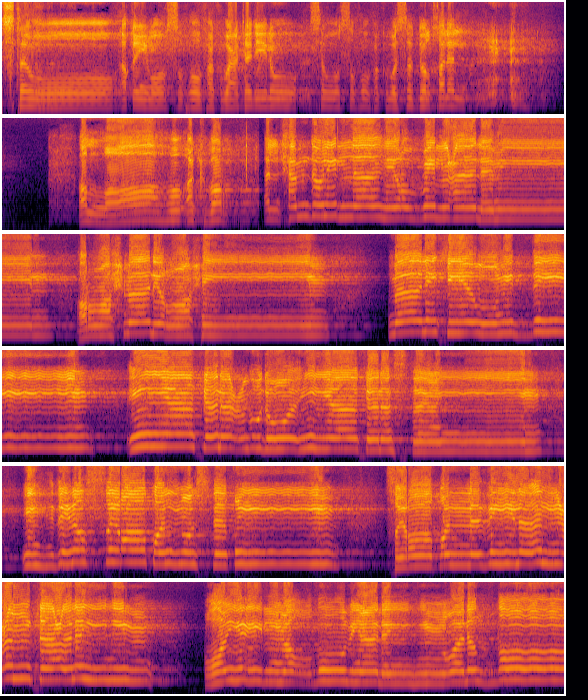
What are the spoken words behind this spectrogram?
استووا أقيموا صفوفكم واعتدلوا سووا صفوفكم وسدوا الخلل. الله أكبر. الحمد لله رب العالمين. الرحمن الرحيم. مالك يوم الدين. إياك نعبد وإياك نستعين. اهدنا الصراط المستقيم. صراط الذين أنعمت عليهم غير المغضوب عليهم ولا الضالين.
